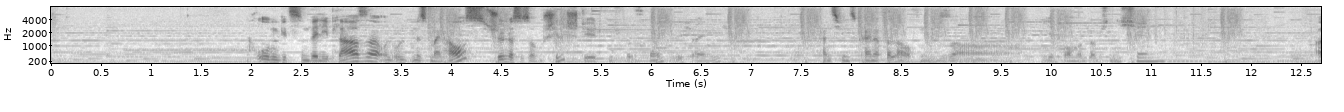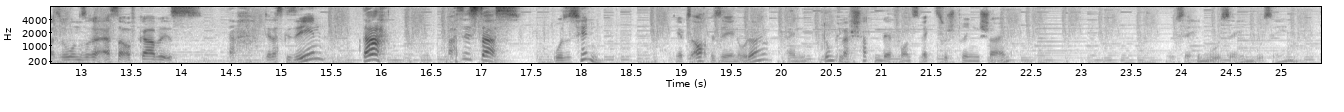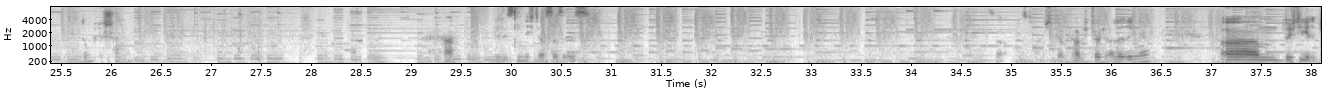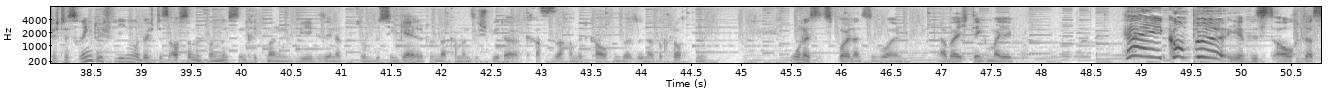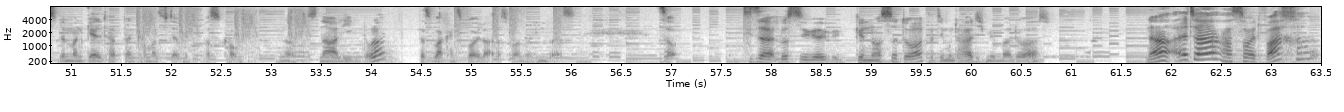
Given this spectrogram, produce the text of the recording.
Nach oben geht es zum Valley Plaza und unten ist mein Haus. Schön, dass es auf dem Schild steht. Finde ich voll freundlich eigentlich. Kann sich uns keiner verlaufen. So, hier brauchen wir, glaube ich, nicht hin. Also unsere erste Aufgabe ist... Ach, habt ihr das gesehen? Da! Was ist das? Wo ist es hin? Ihr habt es auch gesehen, oder? Ein dunkler Schatten, der vor uns wegzuspringen scheint. Wo ist er hin? Wo ist er hin? Wo ist er hin? Dunkle Schatten. Aha, wir wissen nicht, was das ist. So, ich glaube, habe ich glaube ich alle Ringe. Ähm, durch, die, durch das Ring durchfliegen und durch das Aufsammeln von Münzen kriegt man, wie ihr gesehen habt, so ein bisschen Geld und da kann man sich später krasse Sachen mitkaufen bei so einer Bekloppten. Ohne es jetzt spoilern zu wollen. Aber ich denke mal, ihr Hey, Kumpel! Ihr wisst auch, dass wenn man Geld hat, dann kann man sich damit was kaufen. Ne? Das ist naheliegend, oder? Das war kein Spoiler, das war nur ein Hinweis. So, dieser lustige Genosse dort, mit dem unterhalte ich mich mal dort. Na, Alter, hast du heute Wache?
